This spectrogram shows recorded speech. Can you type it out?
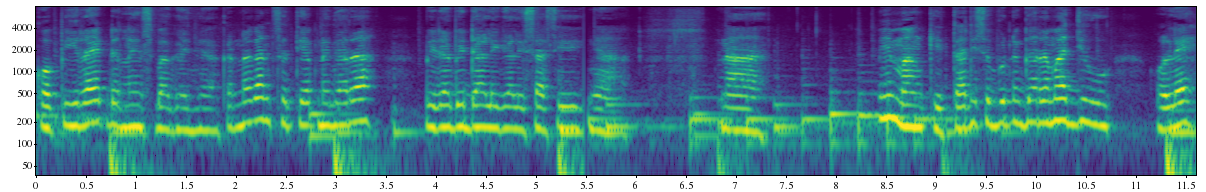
copyright dan lain sebagainya. Karena kan setiap negara beda-beda legalisasinya. Nah, memang kita disebut negara maju oleh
